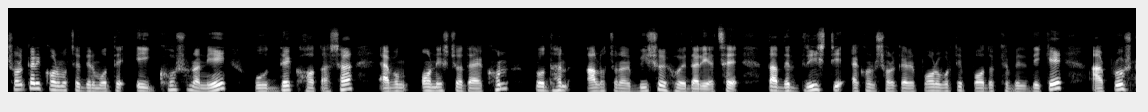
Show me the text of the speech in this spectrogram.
সরকারি কর্মচারীদের মধ্যে এই ঘোষণা নিয়ে উদ্বেগ, হতাশা এবং অনিশ্চয়তা এখন প্রধান আলোচনার বিষয় হয়ে দাঁড়িয়েছে। তাদের দৃষ্টি এখন সরকারের পরবর্তী পদক্ষেপের দিকে। আর প্রশ্ন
